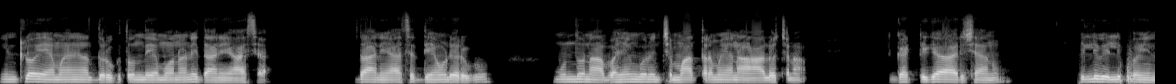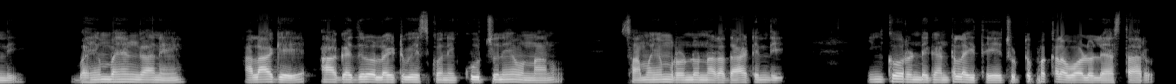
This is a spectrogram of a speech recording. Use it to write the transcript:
ఇంట్లో ఏమైనా దొరుకుతుందేమోనని దాని ఆశ. దాని ఆశ దేవుడు ఎరుగు ముందు నా భయం గురించి మాత్రమే నా ఆలోచన. గట్టిగా అరిచాను పిల్లి వెళ్ళిపోయింది. భయం భయంగానే అలాగే ఆ గదిలో లైట్ వేసుకొని కూర్చునే ఉన్నాను. సమయం రెండున్నర దాటింది. ఇంకో రెండు గంటలైతే చుట్టుపక్కల వాళ్ళు లేస్తారు.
